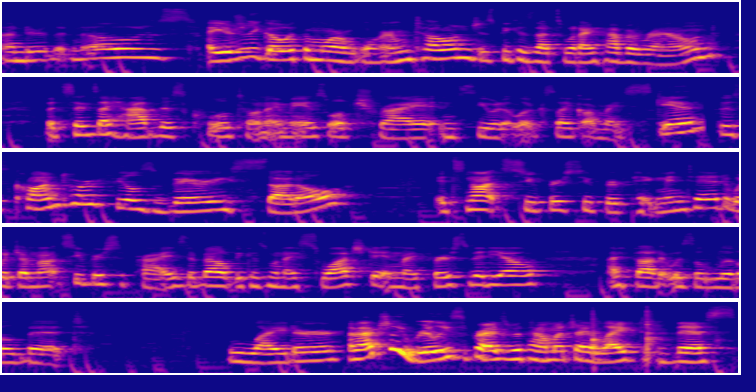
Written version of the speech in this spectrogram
under the nose. I usually go with a more warm tone just because that's what I have around. But since I have this cool tone, I may as well try it and see what it looks like on my skin. This contour feels very subtle. It's not super, super pigmented, which I'm not super surprised about because when I swatched it in my first video, I thought it was a little bit lighter. I'm actually really surprised with how much I liked this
